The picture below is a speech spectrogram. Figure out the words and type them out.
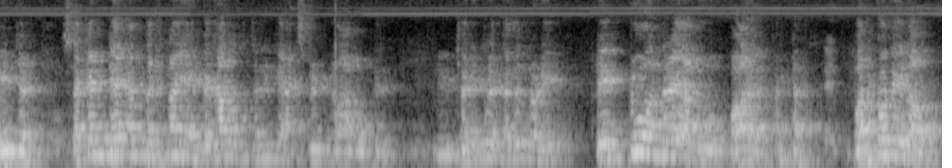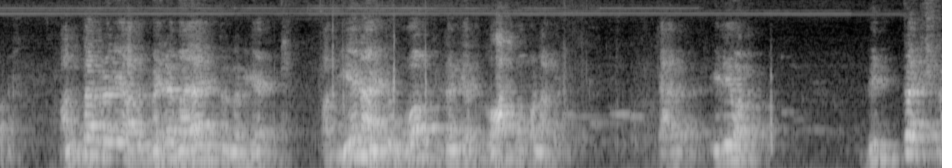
ಡೇಂಜರ್ ಸೆಕೆಂಡ್ ಟೇಕ್ ಅಂದ ತಕ್ಷಣ ಬೇಕಾದಷ್ಟು ಜನಕ್ಕೆ ಆಕ್ಸಿಡೆಂಟ್ಗಳು ಆಗೋಗ್ತಿದೆ. ನೀವು ಚರಿತ್ರೆ ತೆಗೆದು ನೋಡಿ. ಟೇಕ್ ಟು ಅಂದರೆ ಅದು ಬಹಳ ಕಷ್ಟ ಬದುಕೋದೇ ಇಲ್ಲ ಅವರು. ಅಂಥದ್ರಲ್ಲಿ ಅದು ಮೇಲೆ ಭಯ ಇತ್ತು ನನಗೆ. ಅದು ಏನಾಯಿತು, ಹೋಗ್ತಿದ್ದಂಗೆ ಲಾಕ್ ಓಪನ್ ಆಗುತ್ತೆ ಕ್ಯಾ- ಇಳಿಯುವಾಗ. ಬಿದ್ದ ತಕ್ಷಣ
